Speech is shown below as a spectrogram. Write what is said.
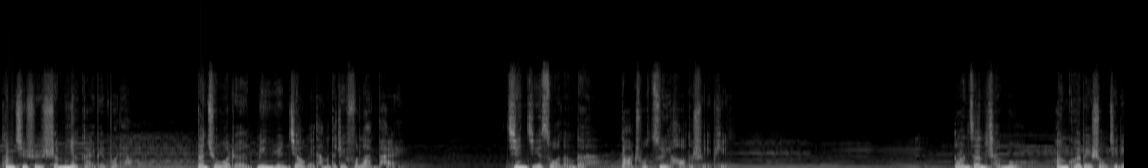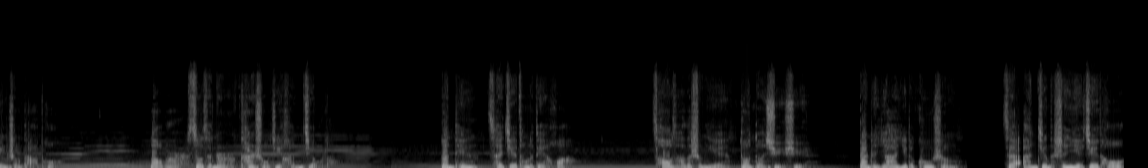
他们其实什么也改变不了，但却握着命运交给他们的这副烂牌。尽己所能的打出最好的水平。短暂的沉默很快被手机铃声打破。老伴儿坐在那儿看手机很久了，半天才接通了电话。嘈杂的声音断断续续，伴着压抑的哭声，在安静的深夜街头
